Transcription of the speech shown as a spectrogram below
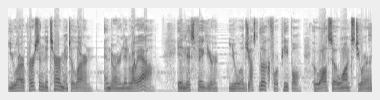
You are a person determined to learn, and earn in Royale. In this figure, you will just look for people, who also wants to earn.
